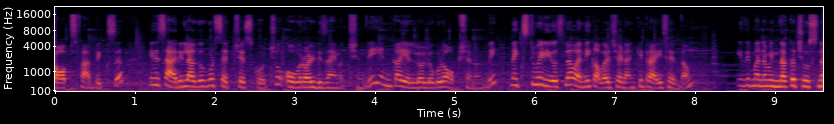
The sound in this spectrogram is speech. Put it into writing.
టాప్స్ ఫ్యాబ్రిక్స్ ఇది శారీ లాగా కూడా సెట్ చేసుకోవచ్చు. ఓవరాల్ డిజైన్ వచ్చింది. ఇంకా ఎల్లోలో కూడా ఆప్షన్ ఉంది. నెక్స్ట్ వీడియోస్లో అవన్నీ కవర్ చేయడానికి ట్రై చేద్దాం. ఇది మనం ఇందాక చూసిన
